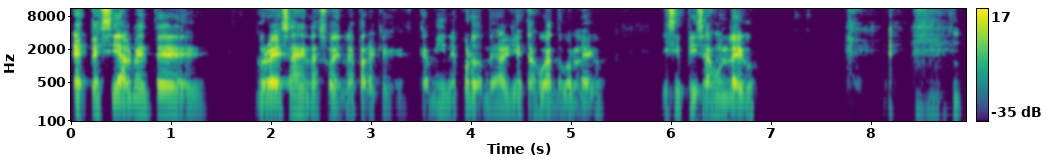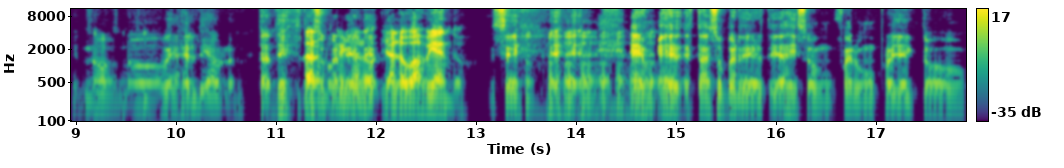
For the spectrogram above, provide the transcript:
especialmente gruesas en la suela para que camines por donde alguien está jugando con Lego. Y si pisas un Lego, no, no veas el diablo. claro, porque ya lo, ya lo, vas viendo. Sí, están súper divertidas y son, fueron un proyecto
